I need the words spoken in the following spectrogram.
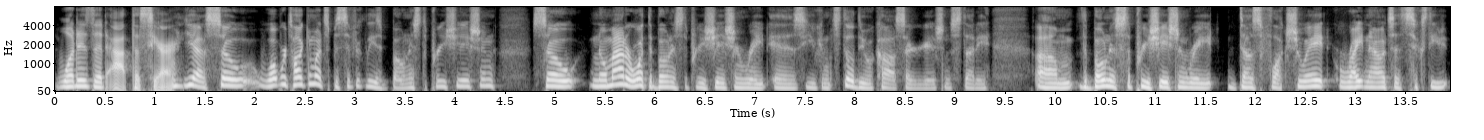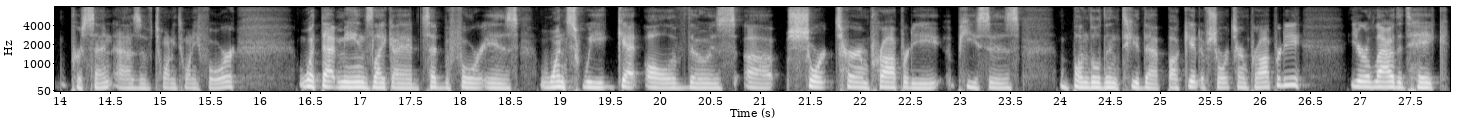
What is it at this year? Yeah. So what we're talking about specifically is bonus depreciation. So no matter what the bonus depreciation rate is, you can still do a cost segregation study. Um, the bonus depreciation rate does fluctuate. Right now it's at 60% as of 2024 what that means, like I had said before, is once we get all of those uh, short term property pieces bundled into that bucket of short term property, you're allowed to take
